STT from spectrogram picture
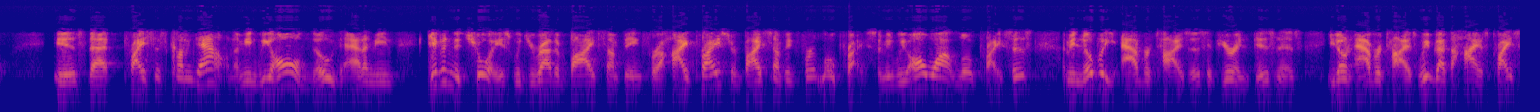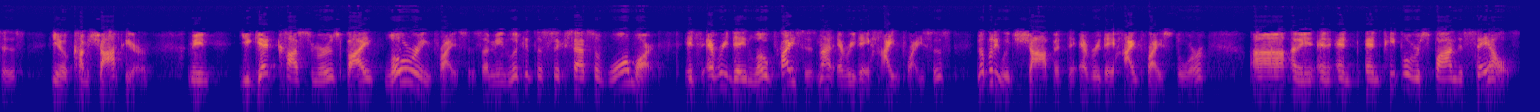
is that prices come down. I mean, we all know that. I mean, given the choice, would you rather buy something for a high price or buy something for a low price? I mean, we all want low prices. I mean, nobody advertises. If you're in business, you don't advertise. We've got the highest prices. You know, come shop here. I mean, you get customers by lowering prices. I mean, look at the success of Walmart. It's everyday low prices, not everyday high prices. Nobody would shop at the everyday high price store. Uh, I mean, and, and, and people respond to sales.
